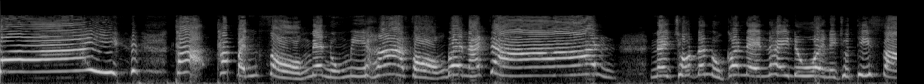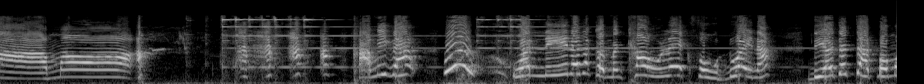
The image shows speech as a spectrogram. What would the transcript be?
ว้ายถ้าถ้าเป็นสองเนี่ยหนูมีห้าสองด้วยนะอาจารย์ในชุดนั้นหนูก็เน้นให้ด้วยในชุดที่สามอะขำอีกแล้ววู้วันนี้นะถ้าเกิดมันเข้าเลขสูตรด้วยนะ เดี๋ยวจะจัดโปรโม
